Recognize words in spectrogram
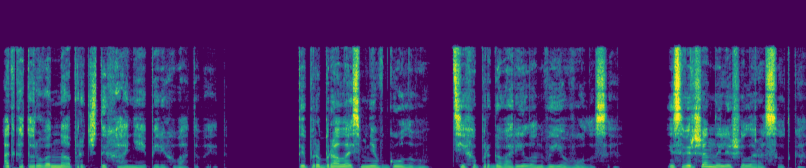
от которого напрочь дыхание перехватывает. «Ты пробралась мне в голову», — тихо проговорил он в ее волосы. И совершенно лишила рассудка.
